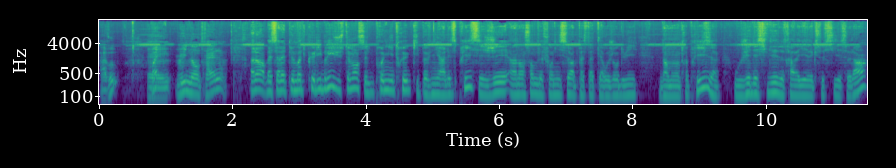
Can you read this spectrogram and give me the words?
à vous. Euh. L'une d'entre elles, Alors, bah, ça va être le mode colibri, justement. C'est le premier truc qui peut venir à l'esprit. C'est j'ai un ensemble de fournisseurs de prestataires aujourd'hui dans mon entreprise où j'ai décidé de travailler avec ceci et cela.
